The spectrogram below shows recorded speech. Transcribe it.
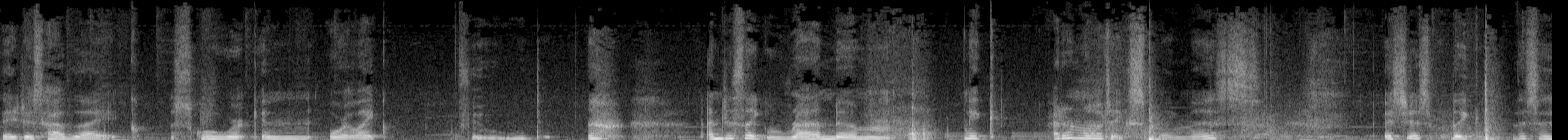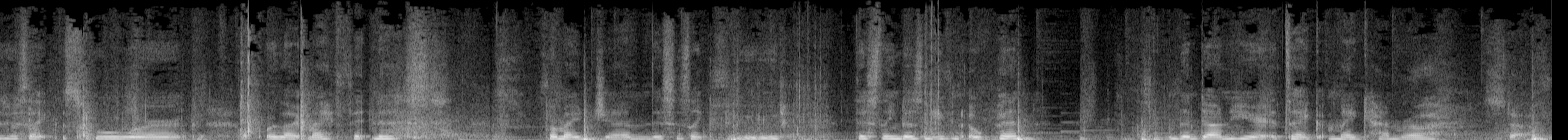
they just have like schoolwork in or like food. And just like random like I don't know how to explain this. It's just like this is just like schoolwork or like my fitness for my gym. This is like food. This thing doesn't even open. And then down here it's like my camera stuff.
